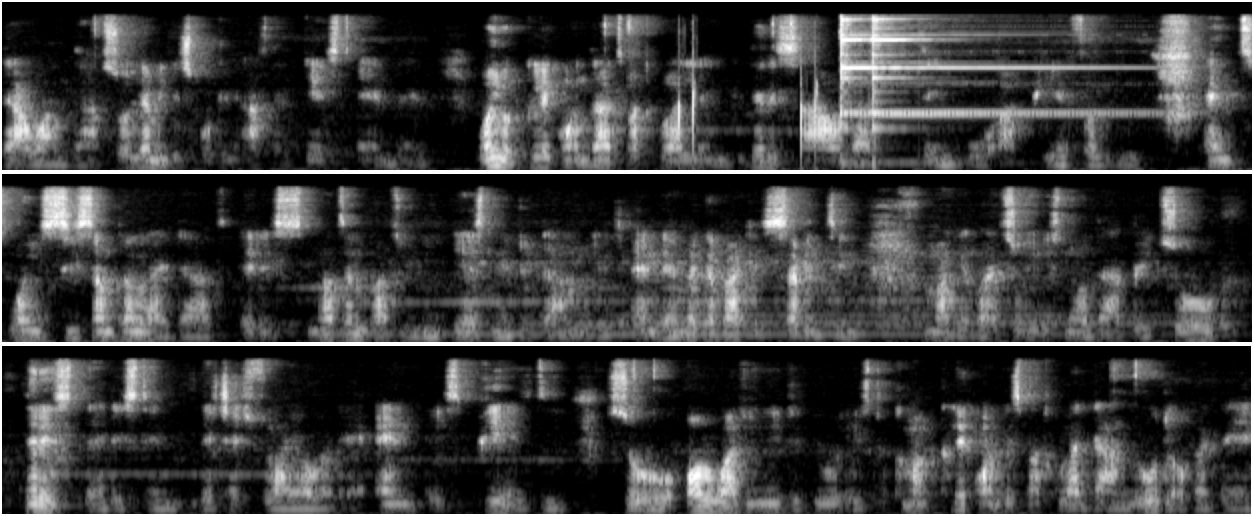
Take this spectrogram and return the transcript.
that one down. So let me just open it after this and then when you click on that particular link that is how that thing will appear for you and when you see something like that it is nothing but you just need to download it. And the megabyte is 17 megabytes so it's not that big. So that is the thing the church fly over there and it's psd so all what you need to do is to come and click on this particular download over there.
